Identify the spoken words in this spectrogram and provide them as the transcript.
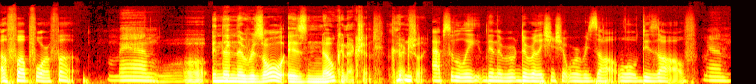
a fub for a fub. Man, Whoa. And then the result is no connection, actually. Absolutely, then the re- the relationship will resolve will dissolve, man.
